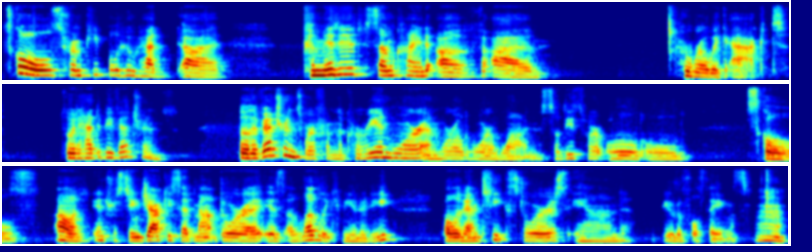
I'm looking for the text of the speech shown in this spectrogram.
skulls from people who had uh, committed some kind of uh, heroic act. So it had to be veterans. So the veterans were from the Korean War and World War One. So these were old, old skulls. Oh, interesting. Jackie said Mount Dora is a lovely community full of antique stores and beautiful things. Mm,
